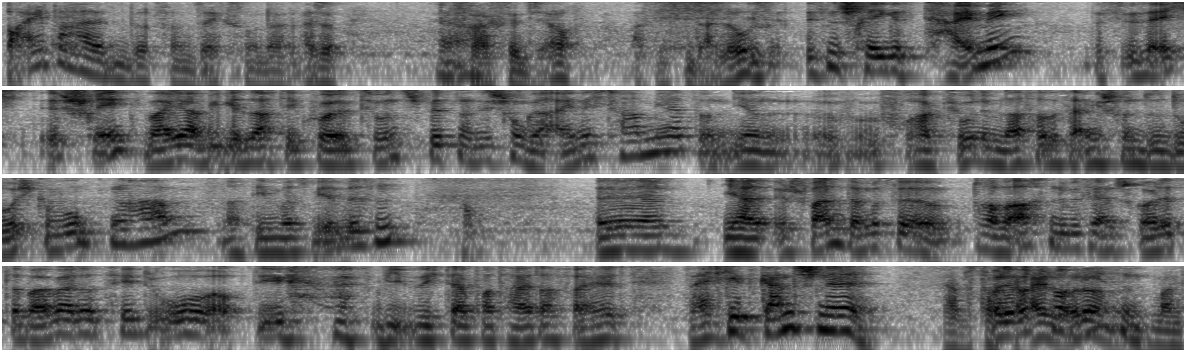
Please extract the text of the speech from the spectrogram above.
beibehalten wird von 600. Also da fragst du dich auch, was ist denn da los? Ist, ist ein schräges Timing. Das ist echt schräg, weil ja, wie gesagt, die Koalitionsspitzen sich schon geeinigt haben jetzt und ihren Fraktionen im Landtag das eigentlich schon so durchgewunken haben, nach dem, was wir wissen. Äh, ja, spannend, da musst du darauf achten, du bist ja in Schkeuditz dabei bei der CDU, ob die, wie sich der Parteitag verhält. Vielleicht geht es ganz schnell. Ja, aber ist doch geil, oder? Man,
